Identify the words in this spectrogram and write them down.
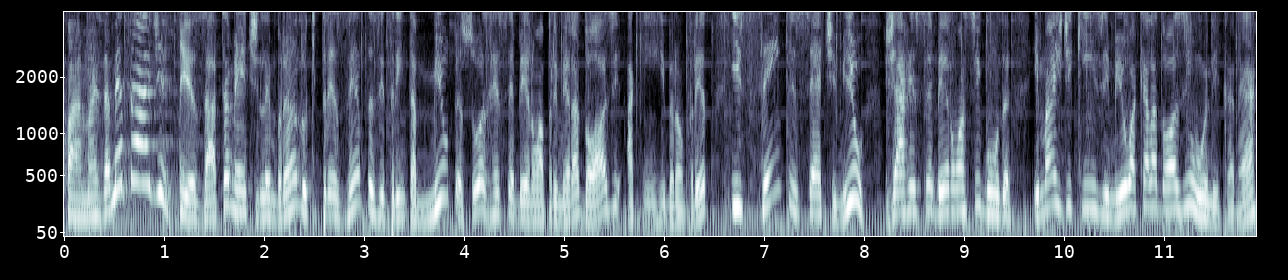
quase mais da metade. Exatamente. Lembrando que 330 mil pessoas receberam a primeira dose aqui em Ribeirão Preto e 107 mil já receberam a segunda. E mais de 15 mil aquela dose única, né?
